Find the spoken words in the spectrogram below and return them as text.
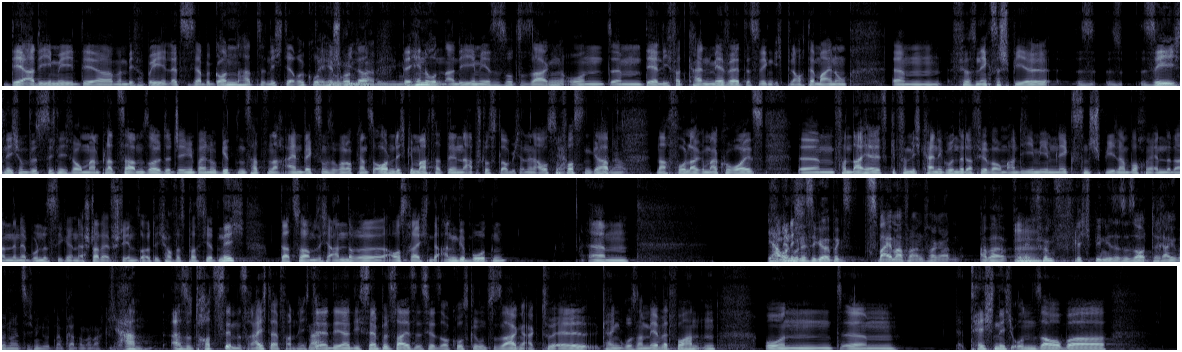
der Adeyemi, der beim BVB letztes Jahr begonnen hat, nicht der Rückrundenspieler. Der Hinrunden-Adeyemi ist es sozusagen und ähm, der liefert keinen Mehrwert. Deswegen, ich bin auch der Meinung, ähm, fürs nächste Spiel sehe ich nicht und wüsste ich nicht, warum man Platz haben sollte. Jamie Bino Gittens hat es nach Einwechslung sogar noch ganz ordentlich gemacht, hat den Abschluss, glaube ich, an den Außenpfosten ja, gehabt, genau. nach Vorlage Marco Reus. Ähm, von daher, es gibt für mich keine Gründe dafür, warum Adeyemi im nächsten Spiel am Wochenende dann in der Bundesliga in der Startelf stehen sollte. Ich hoffe, es passiert nicht. Dazu haben sich andere ausreichende angeboten. Ähm, ja, in der Bundesliga übrigens zweimal von Anfang an, aber von mhm. den fünf Pflichtspielen dieser Saison drei über 90 Minuten, hab gerade nochmal nachgeschaut. Ja, also trotzdem, es reicht einfach nicht. Der, der, die Sample Size ist jetzt auch groß genug zu sagen, aktuell kein großer Mehrwert vorhanden und ähm, technisch unsauber,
